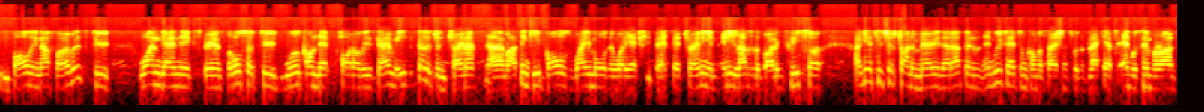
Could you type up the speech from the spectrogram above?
bowl enough overs to one gain the experience, but also to work on that part of his game. He's a diligent trainer. Um, I think he bowls way more than what he actually bats at training, and, and he loves the bowling piece. So I guess he's just trying to marry that up, and, and we've had some conversations with the Black Caps and with him around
